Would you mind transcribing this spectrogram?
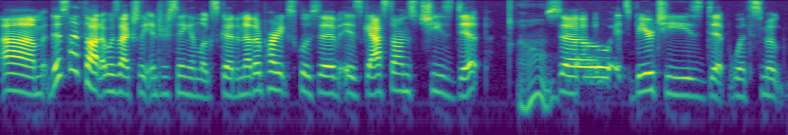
Um, this I thought it was actually interesting and looks good. Another party exclusive is Gaston's cheese dip. Oh, So it's beer cheese dip with smoked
